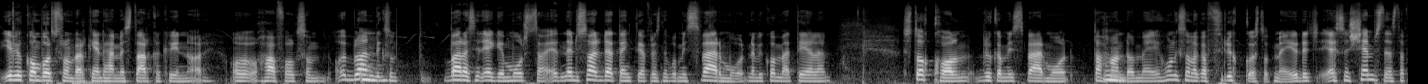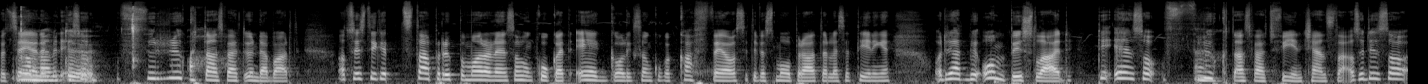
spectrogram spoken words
jag vill komma bort från verkligen det här med starka kvinnor och ha folk som... Och ibland mm. liksom vara sin egen morsa. När du sa det där tänkte jag förresten på min svärmor, när vi kommer till Stockholm brukar min svärmor ta hand Mm. om mig. Hon liksom lagar frukost åt mig. Och det, jag liksom skäms nästan för att säga Ja, det, men men det är så du. fruktansvärt underbart. Alltså jag stiger, staplar upp på morgonen så hon kokat ett ägg och liksom kokat kaffe och sitter och småpratar och läser tidningen. Och det där att bli ompysslad, det är en så fruktansvärt fin känsla. Alltså det är så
